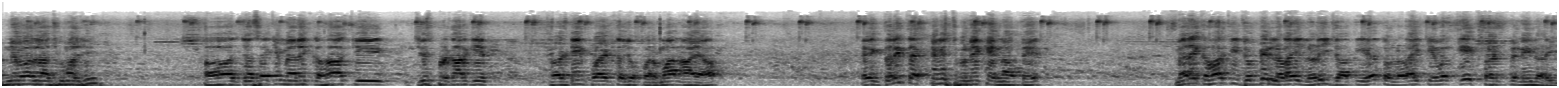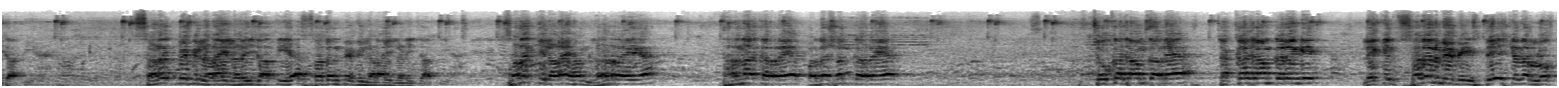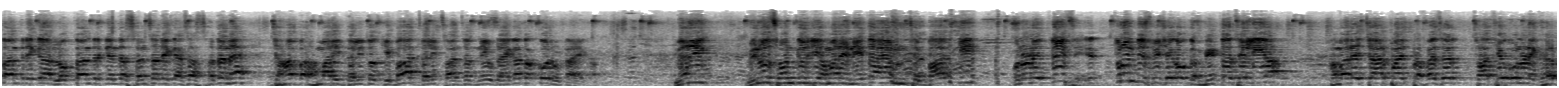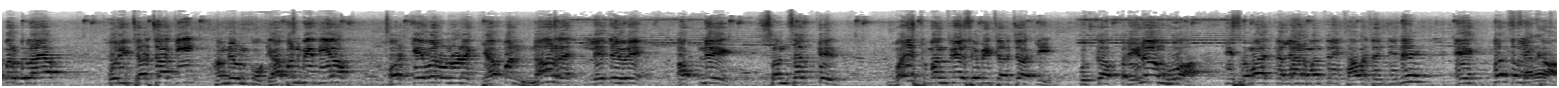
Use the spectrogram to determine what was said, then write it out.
धन्यवाद राजकुमार जी। आ, जैसा कि मैंने कहा कि जिस प्रकार के थर्टीन पॉइंट का जो फरमान आया एक दलित एक्टिविस्ट होने के नाते मैंने कहा कि जब भी लड़ाई लड़ी जाती है तो लड़ाई केवल एक फ्रंट पे नहीं लड़ी जाती है। सड़क पे भी लड़ाई लड़ी जाती है सदन पे भी लड़ाई लड़ी जाती है। सड़क की लड़ाई हम लड़ रहे हैं धरना कर रहे हैं प्रदर्शन कर रहे हैं चौका जाम कर रहे हैं चक्का जाम करेंगे लेकिन सदन में भी इस देश के अंदर लोकतांत्रिक है और लोकतंत्र के अंदर संसद एक ऐसा सदन है जहाँ पर हमारी दलितों की बात दलित सांसद नहीं उठाएगा तो कौन उठाएगा? मैंने विनोद सोनकर जी हमारे नेता हैं, उनसे बात की। उन्होंने तुरंत इस विषय को गंभीरता से लिया। हमारे चार पाँच प्रोफेसर साथियों को उन्होंने घर पर बुलाया, पूरी चर्चा की, हमने उनको ज्ञापन भी दिया और केवल उन्होंने ज्ञापन न लेते हुए अपने संसद के वरिष्ठ मंत्रियों से भी चर्चा की। उसका परिणाम हुआ कि समाज कल्याण मंत्री थावरचंद जी ने एक पत्र लिखा।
